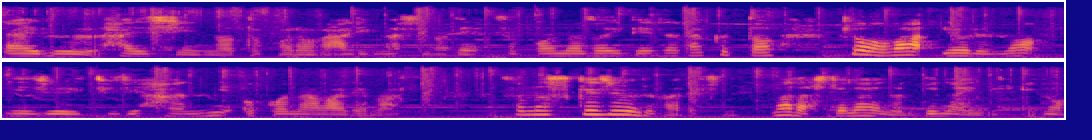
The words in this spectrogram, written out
ライブ配信のところがありますので、そこを覗いていただくと、今日は夜の21時半に行われます。そのスケジュールがですね、まだしてないので出ないんですけど、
